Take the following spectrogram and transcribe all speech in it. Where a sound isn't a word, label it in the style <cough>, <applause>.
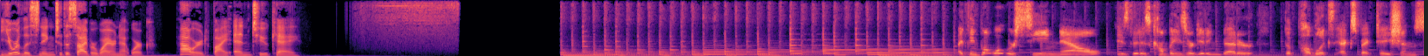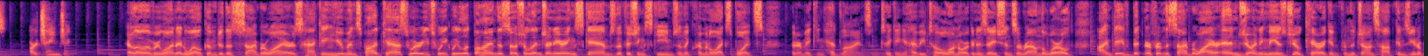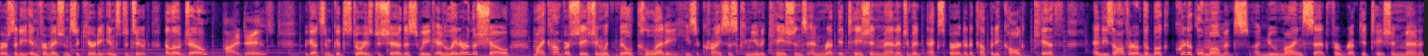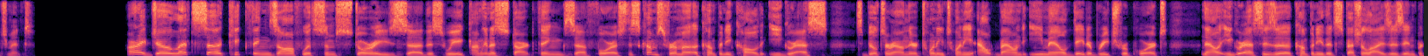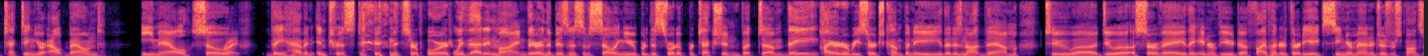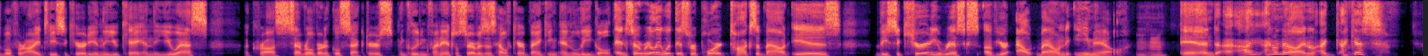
You're listening to the Cyberwire Network, powered by N2K. I think what, what we're seeing now is that as companies are getting better, the public's expectations are changing. Hello, everyone, and welcome to the CyberWire's Hacking Humans podcast, where each week we look behind the social engineering scams, the phishing schemes, and the criminal exploits that are making headlines and taking a heavy toll on organizations around the world. I'm Dave Bittner from the CyberWire, and joining me is Joe Carrigan from the Johns Hopkins University Information Security Institute. Hello, Joe. Hi, Dave. We got some good stories to share this week, and later in the show, my conversation with Bill Coletti. He's a crisis communications and reputation management expert at a company called Kith and he's author of the book Critical Moments A New Mindset for Reputation Management. All right, Joe, let's uh, kick things off with some stories uh, this week. I'm going to start things uh, for us. This comes from a, a company called Egress. It's built around their 2020 outbound email data breach report. Now, Egress is a company that specializes in protecting your outbound email. So right they have an interest <laughs> in this report. With that in mind, they're in the business of selling you this sort of protection, but um, they hired a research company that is not them to mm-hmm. uh, do a, a, survey. They interviewed uh, 538 senior managers responsible for IT security in the UK and the US across several vertical sectors, including financial services, healthcare, banking, and legal. And so, really, what this report talks about is the security risks of your outbound email. Mm-hmm. And I, I don't know. I don't. I, I, guess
